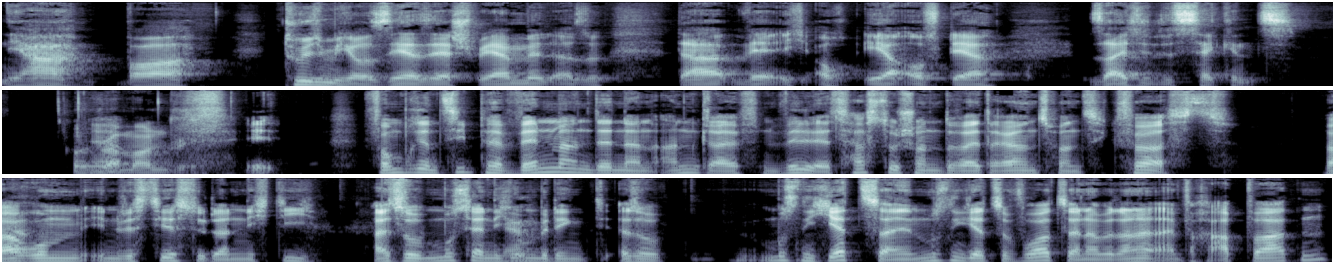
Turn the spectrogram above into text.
ja, boah, tue ich mich auch sehr sehr schwer mit. Also da wäre ich auch eher auf der Seite des Seconds und ja. Ramondre. Äh, vom Prinzip her, wenn man denn dann angreifen will, jetzt hast du schon 323 Firsts. Warum ja. investierst du dann nicht die? Also muss ja nicht ja. unbedingt, also muss nicht jetzt sein, muss nicht jetzt sofort sein, aber dann halt einfach abwarten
